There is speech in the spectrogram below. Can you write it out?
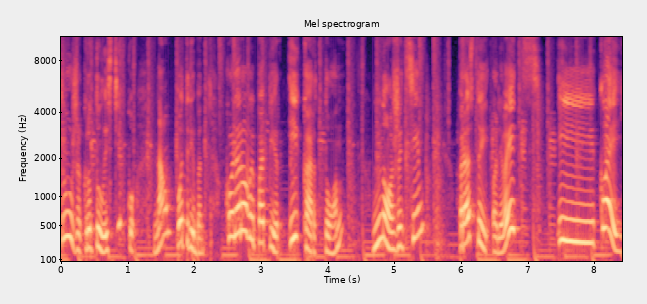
дуже круту листівку, нам потрібен кольоровий папір і картон, ножиці, простий олівець і клей.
